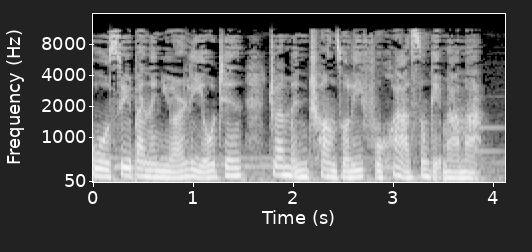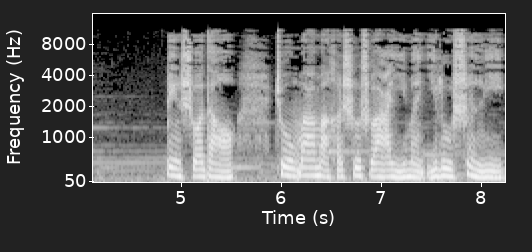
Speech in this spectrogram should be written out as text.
五岁半的女儿李由珍专门创作了一幅画送给妈妈。并说道：“祝妈妈和叔叔阿姨们一路顺利，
